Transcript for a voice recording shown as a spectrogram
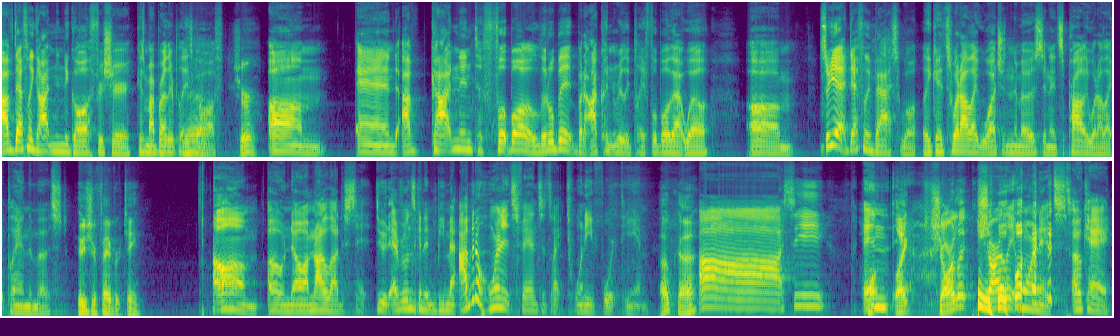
I've definitely gotten into golf for sure because my brother plays golf. Sure. Um, and I've gotten into football a little bit, but I couldn't really play football that well. Um, so yeah, definitely basketball. Like it's what I like watching the most, and it's probably what I like playing the most. Who's your favorite team? Um, oh no, I'm not allowed to say. it. Dude, everyone's gonna be mad. I've been a Hornets fan since like 2014. Okay. Ah, see, and like Charlotte? Charlotte What? Hornets. Okay,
